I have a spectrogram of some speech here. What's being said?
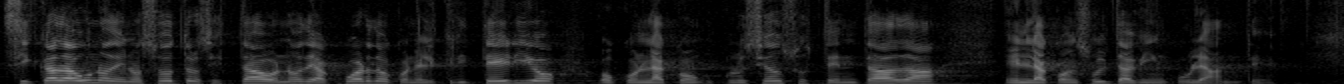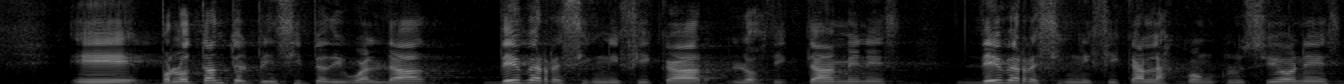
si cada uno de nosotros está o no de acuerdo con el criterio o con la conclusión sustentada en la consulta vinculante. Eh, por lo tanto, el principio de igualdad debe resignificar los dictámenes, debe resignificar las conclusiones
